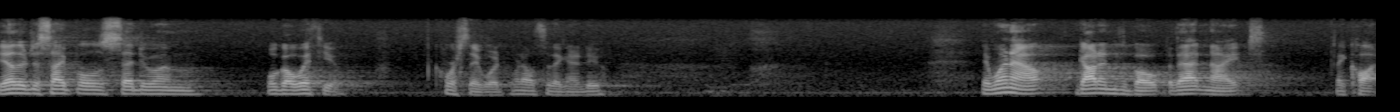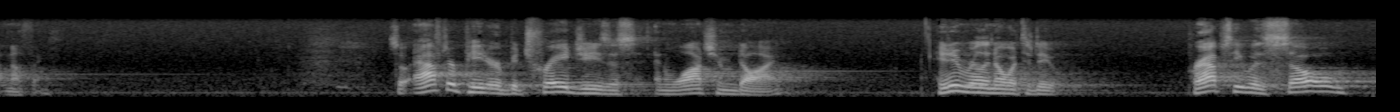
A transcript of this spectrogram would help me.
The other disciples said to him, We'll go with you. Of course they would. What else are they going to do? They went out, got into the boat, but that night they caught nothing. So after Peter betrayed Jesus and watched him die, he didn't really know what to do. Perhaps he was so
